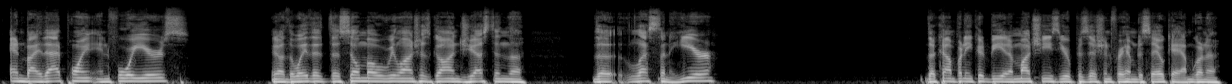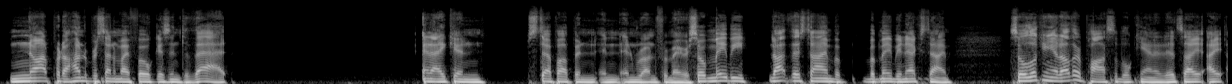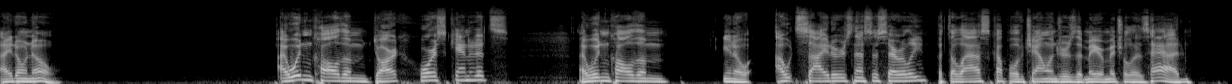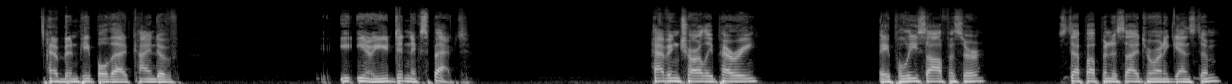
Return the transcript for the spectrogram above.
And by that point in 4 years, you know, the way that the Silmo relaunch has gone just in the the less than a year, the company could be in a much easier position for him to say, okay, I'm going to not put 100% of my focus into that. And I can step up and, and, and run for mayor. So maybe not this time, but, but maybe next time. So looking at other possible candidates, I, I, I don't know. I wouldn't call them dark horse candidates. I wouldn't call them, you know, outsiders necessarily. But the last couple of challengers that Mayor Mitchell has had have been people that kind of you, you know you didn't expect. Having Charlie Perry, a police officer, step up and decide to run against him.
